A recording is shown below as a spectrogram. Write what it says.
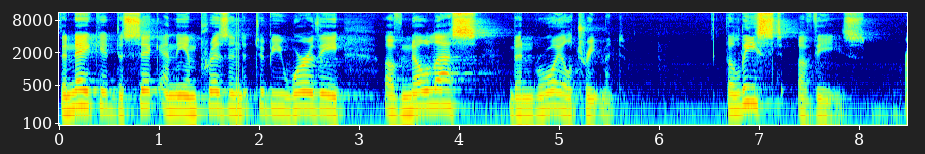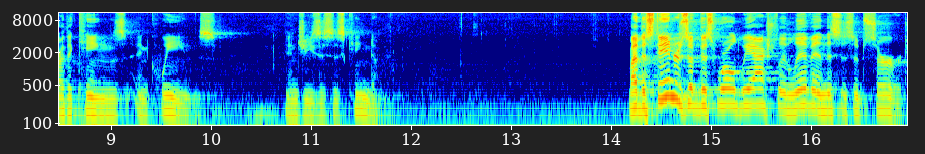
the naked, the sick, and the imprisoned to be worthy of no less than royal treatment. The least of these are the kings and queens in Jesus' kingdom. By the standards of this world we actually live in, this is absurd.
